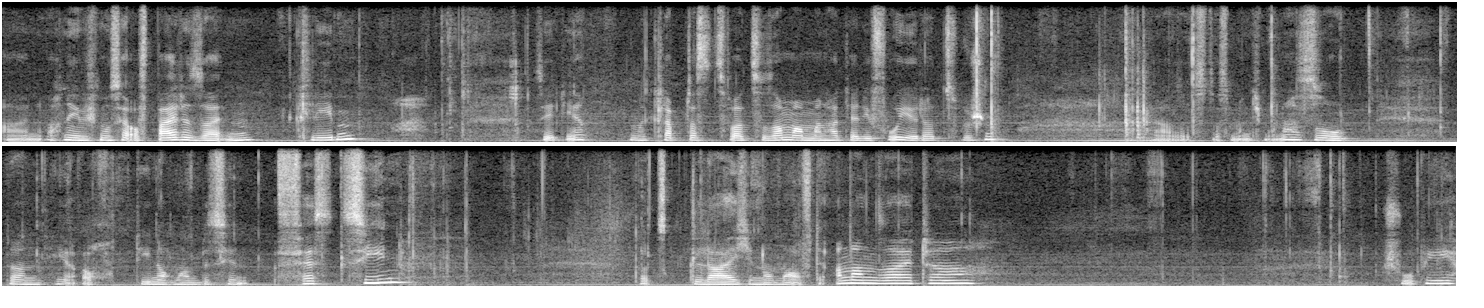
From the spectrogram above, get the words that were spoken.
eine, ach nee, ich muss ja auf beide Seiten kleben. Seht ihr? Man klappt das zwar zusammen, aber man hat ja die Folie dazwischen. Ja, so ist das manchmal. Ach so, dann hier auch die noch mal ein bisschen festziehen. Das gleiche noch mal auf der anderen Seite. Schwuppi.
